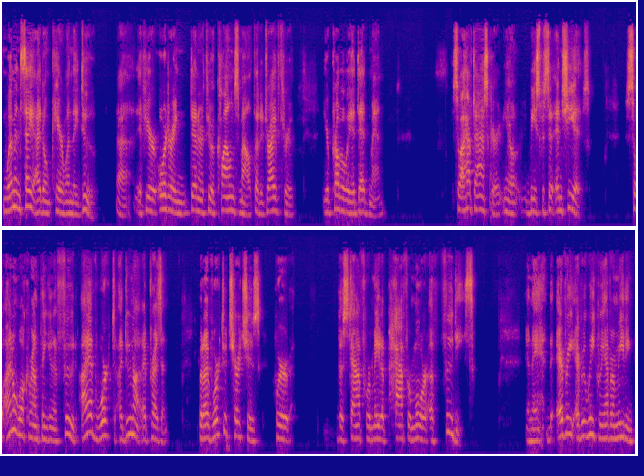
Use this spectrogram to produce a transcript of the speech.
Women say, I don't care when they do. Uh, if you're ordering dinner through a clown's mouth at a drive through, you're probably a dead man so I have to ask her, you know, be specific, and she is. So I don't walk around thinking of food. I have worked, I do not at present, but I've worked at churches where the staff were made up half or more of foodies. And they every every week we have our meeting.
